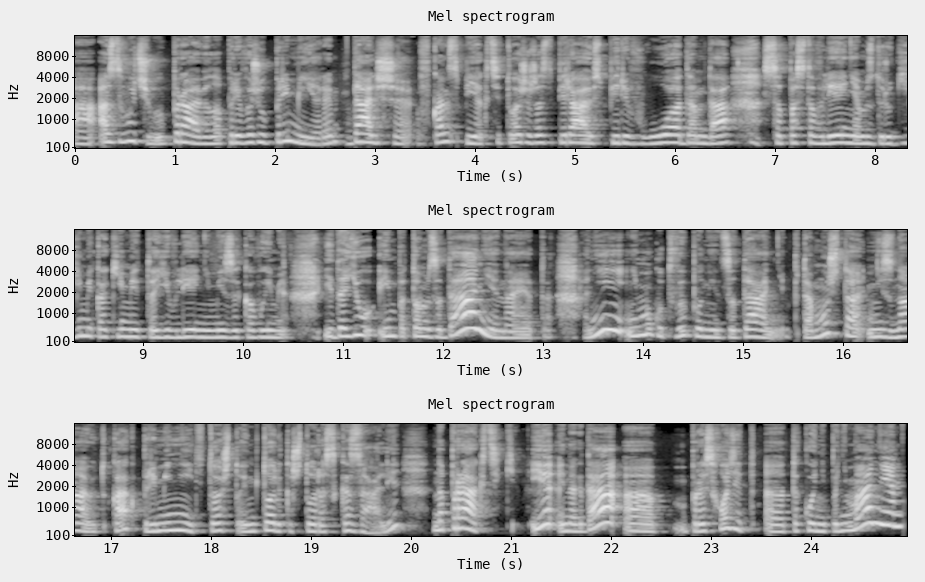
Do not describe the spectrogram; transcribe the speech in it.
а, озвучиваю правила, привожу примеры. Дальше в конспекте тоже разбираюсь переводом, да, сопоставлением с другими какими-то явлениями языковыми и даю им потом задание на это, они не могут выполнить задание, потому что не знают, как применить то, что им только что рассказали, на практике. И иногда э, происходит э, такое непонимание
